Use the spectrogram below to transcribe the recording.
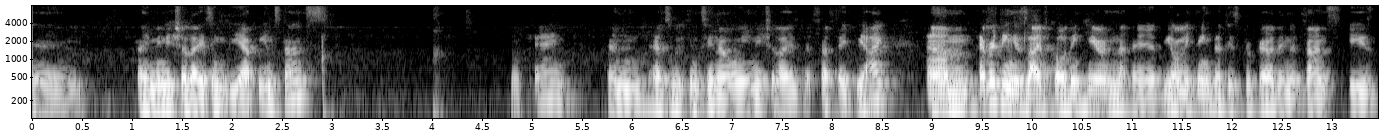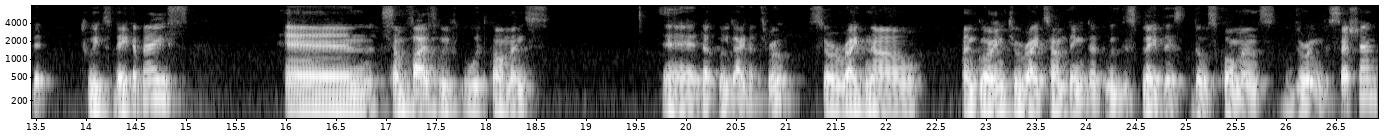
uh, I'm initializing the app instance. Okay, and as we can see now, we initialize the first API. Um, everything is live coding here. Uh, the only thing that is prepared in advance is the tweets database and some files with, with comments uh, that will guide it through. So right now, I'm going to write something that will display this, those comments during the session.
